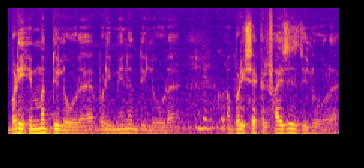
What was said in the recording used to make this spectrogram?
ਬੜੀ ਹਿੰਮਤ ਦੀ ਲੋੜ ਹੈ ਬੜੀ ਮਿਹਨਤ ਦੀ ਲੋੜ ਹੈ। ਬੜੀ ਸੈਕਰੀਫਾਈਸਿਸ ਦੀ ਲੋੜ ਹੈ।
